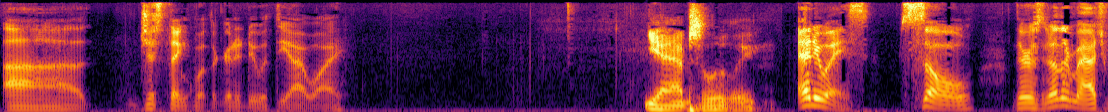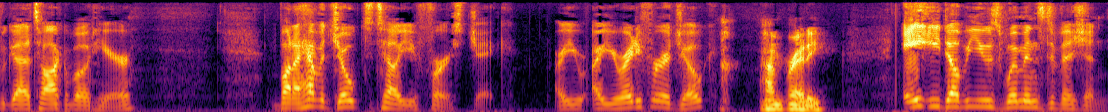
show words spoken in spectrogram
uh, just think what they're going to do with DIY. yeah, absolutely. Anyways, so there's another match we got to talk about here, but I have a joke to tell you first, Jake. Are you are you ready for a joke? I'm ready. AEW's women's division.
